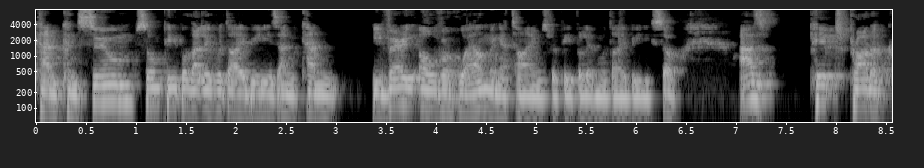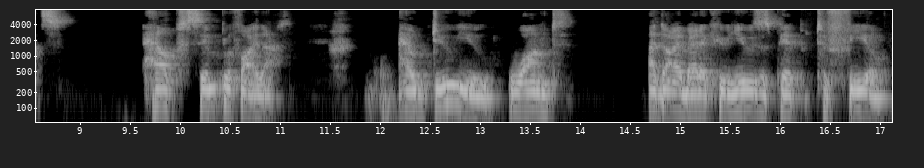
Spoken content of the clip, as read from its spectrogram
can consume some people that live with diabetes and can be very overwhelming at times for people living with diabetes so as pip's products help simplify that how do you want a diabetic who uses pip to feel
